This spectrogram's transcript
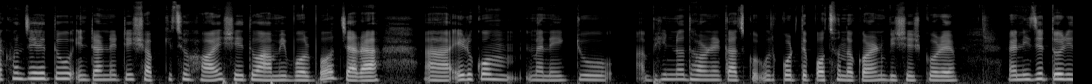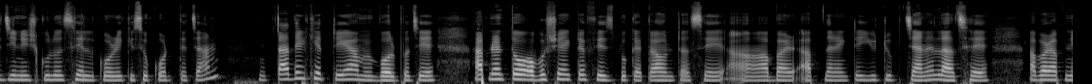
এখন যেহেতু ইন্টারনেটে সব কিছু হয়, সেহেতু আমি বলব যারা এরকম মানে একটু ভিন্ন ধরনের কাজ করতে পছন্দ করেন, বিশেষ করে নিজের তৈরি জিনিসগুলো সেল করে কিছু করতে চান তাদের ক্ষেত্রে আমি বলব যে, আপনার তো অবশ্যই একটা ফেসবুক অ্যাকাউন্ট আছে আবার আপনার একটা ইউটিউব চ্যানেল আছে, আবার আপনি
